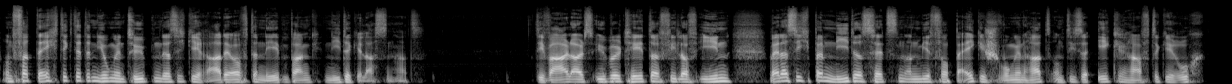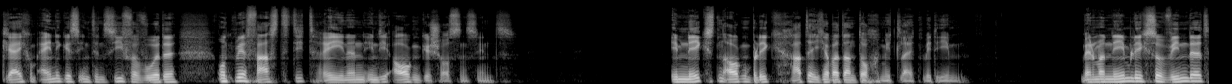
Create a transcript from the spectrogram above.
und verdächtigte den jungen Typen, der sich gerade auf der Nebenbank niedergelassen hat. Die Wahl als Übeltäter fiel auf ihn, weil er sich beim Niedersetzen an mir vorbeigeschwungen hat und dieser ekelhafte Geruch gleich um einiges intensiver wurde und mir fast die Tränen in die Augen geschossen sind. Im nächsten Augenblick hatte ich aber dann doch Mitleid mit ihm. Wenn man nämlich so windet,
